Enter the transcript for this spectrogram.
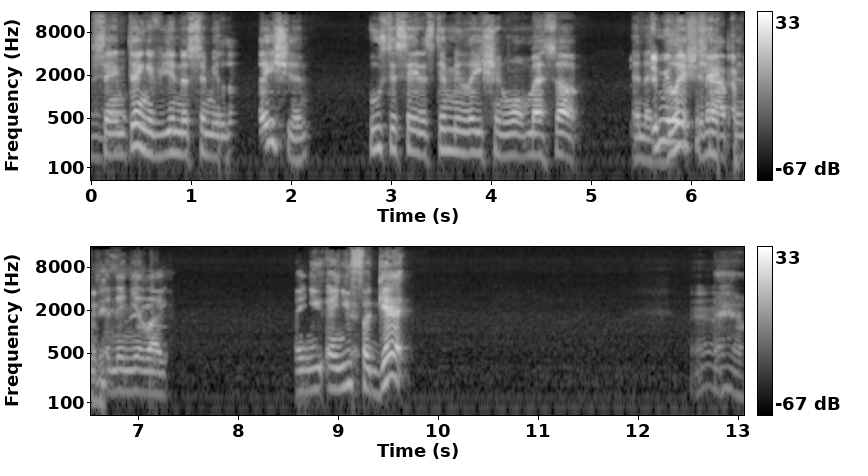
Same thing. If you're in the simulation, who's to say the simulation won't mess up and a glitch happens, happening. and then you're like, and you and you forget. Yeah.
